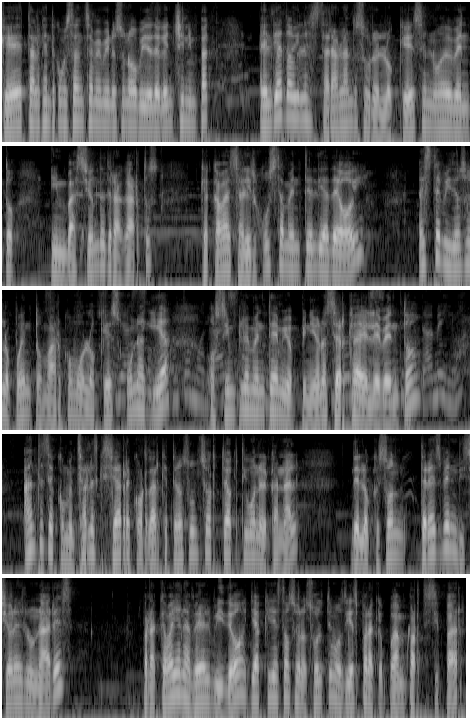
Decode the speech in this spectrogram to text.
¿Qué tal gente? ¿Cómo están? Sean bienvenidos a un nuevo video de Genshin Impact. El día de hoy les estaré hablando sobre lo que es el nuevo evento Invasión de Dragartos que acaba de salir justamente el día de hoy. Este video se lo pueden tomar como lo que es una guía o simplemente mi opinión acerca del evento. Antes de comenzar les quisiera recordar que tenemos un sorteo activo en el canal de lo que son tres bendiciones lunares para que vayan a ver el video ya que ya estamos en los últimos días para que puedan participar.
